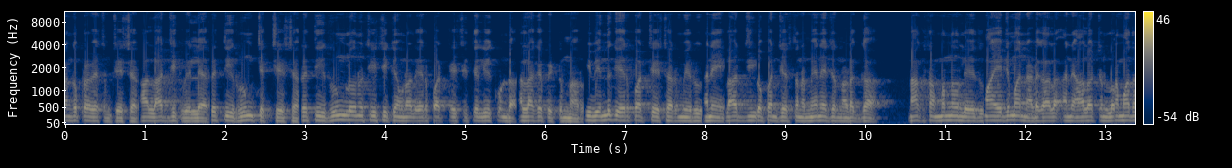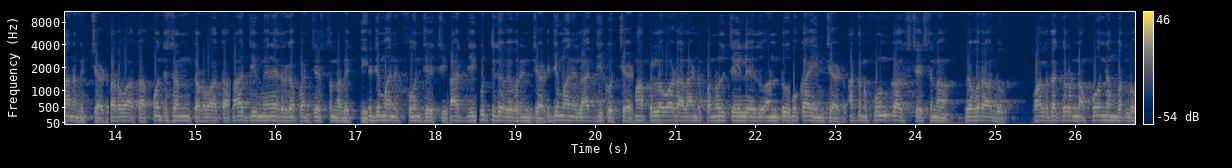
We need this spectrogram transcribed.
రంగప్రవేశం చేశారు. ఆ లాడ్జికి వెళ్ళారు ప్రతి రూమ్ చెక్ చేశారు. ప్రతి రూమ్ లోను సీసీ కెమెరాలు ఏర్పాటు చేసి తెలియకుండా అలాగే పెట్టున్నారు. ఇవి ఎందుకు ఏర్పాటు చేశారు మీరు అనే లాడ్జిలో పనిచేస్తున్న మేనేజర్ అడగ్గా నాకు సంబంధం లేదు మా యజమాని అడగాల అనే ఆలోచనలో సమాధానం ఇచ్చాడు. తర్వాత కొంత సమయం తర్వాత లాడ్జీ మేనేజర్గా పనిచేస్తున్న వ్యక్తి యజమానికి ఫోన్ చేసి లాడ్జీ పూర్తిగా వివరించాడు. యజమాని లాడ్జీకి వచ్చాడు. మా పిల్లవాడు అలాంటి పనులు చేయలేదు అంటూ బుకాయించాడు. అతను ఫోన్ కాల్స్ చేసిన వివరాలు వాళ్ళ దగ్గర ఉన్న ఫోన్ నెంబర్లు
